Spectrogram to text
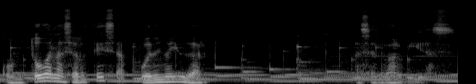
con toda la certeza pueden ayudar a salvar vidas.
